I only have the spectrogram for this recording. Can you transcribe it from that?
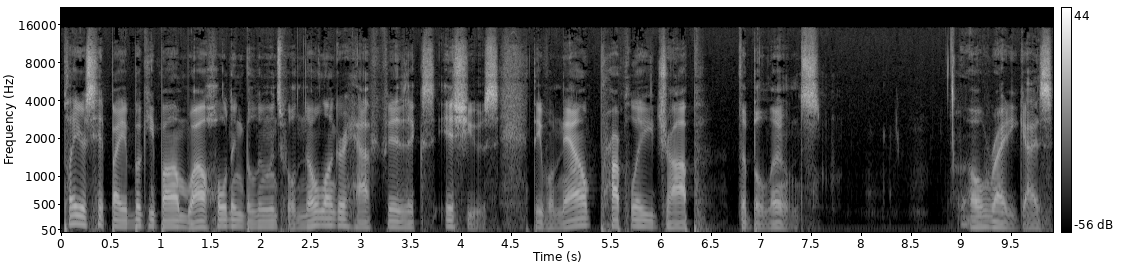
Players hit by a boogie bomb while holding balloons will no longer have physics issues. They will now properly drop the balloons. Alrighty, guys.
